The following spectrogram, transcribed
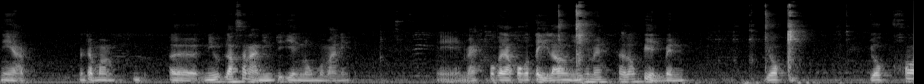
เนี่ยครับ มันจะมา เอ่อนิ้วลักษณะนิ้วจะเอียงลงประมาณนี้นี่เห็นไหมปกติปกติเราอย่างนี้ใช่ไหมเราต้องเปลี่ยนเป็นยกยกข้อ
